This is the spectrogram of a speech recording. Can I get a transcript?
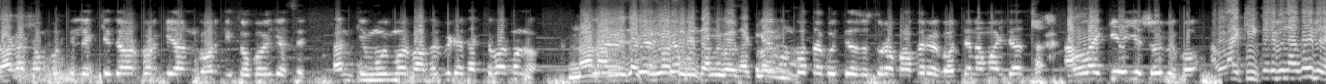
জায়গা সম্পত্তি লিখে দেওয়ার পর কি আন ঘর কি তো কই গেছে? আন কি মুই মোর বাপের পিঠে থাকতে পারব না? না না আমি যা শুরু আছি এটা আমি ঘরে থাকতে পারব না। কথা কইতে আছিস তোরা বাপের ঘর তে নামাই দে আল্লাহ কি এই সইবে ক? আল্লাহ কি করবে না করবে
